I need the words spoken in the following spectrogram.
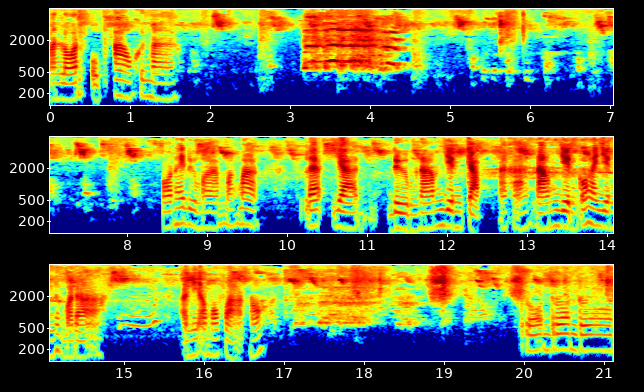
มันร้อนอบอ้าวขึ้นมา ร้อนให้ดื่มน้ำมาก ๆ และอย่าดื่มน้ำเย็นจัดนะคะ น้ำเย็นก็ให้เย็นธรรมดา อันนี้เอามาฝากเนาะ ร้อนร้อนร้อน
